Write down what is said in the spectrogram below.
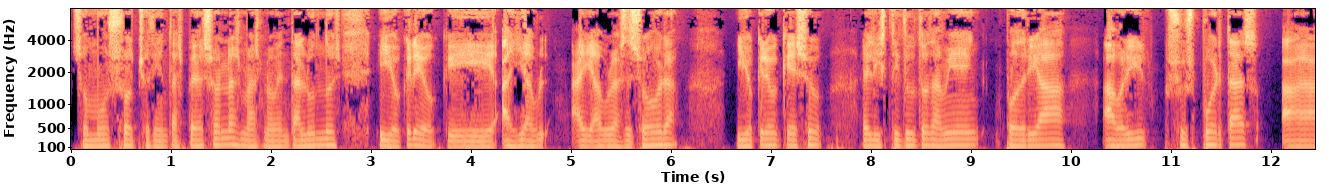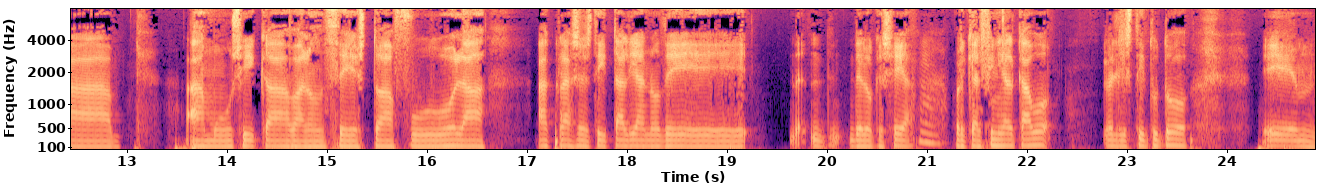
somos 800 personas más 90 alumnos y yo creo que hay, aul- hay aulas de sobra y yo creo que eso el instituto también podría abrir sus puertas a, a música, a baloncesto, a fútbol, a, a clases de italiano, de, de, de lo que sea. Porque al fin y al cabo el instituto, eh,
